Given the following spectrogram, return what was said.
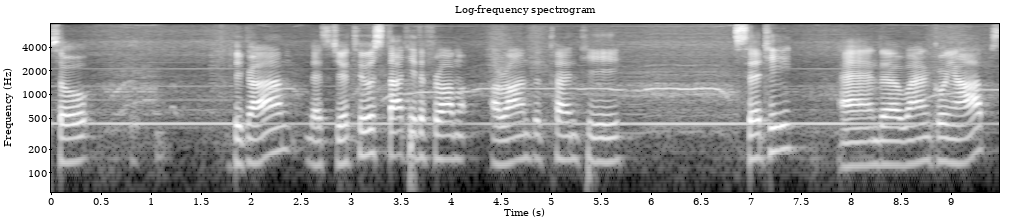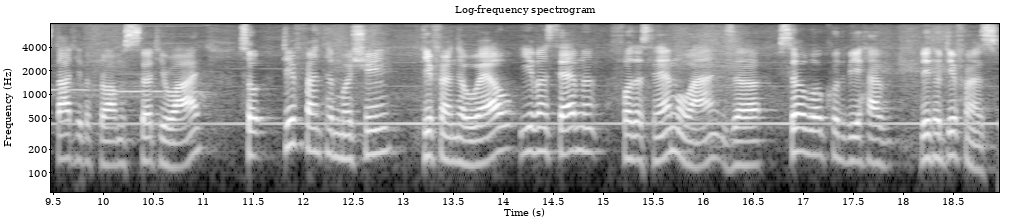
So big arm, that's J2, started from around 20, 30, and uh, when going up, started from 31. So different machine, different valve, even seven for the same one, the servo could be have little difference.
